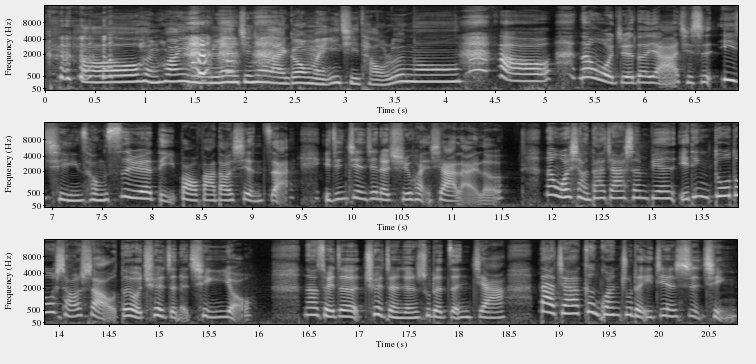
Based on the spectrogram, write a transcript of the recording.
好，很欢迎 Renee 今天来跟我们一起讨论哦。好，那我觉得呀，其实疫情从四月底爆发到现在，已经渐渐的趋缓下来了。那我想大家身边一定多多少少都有确诊的亲友。那随着确诊人数的增加，大家更关注的一件事情，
